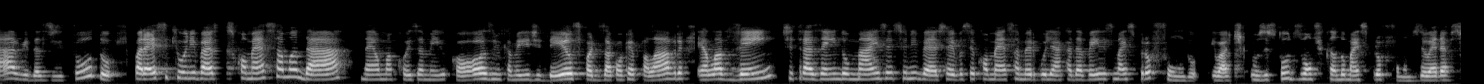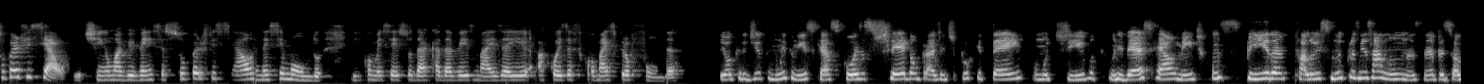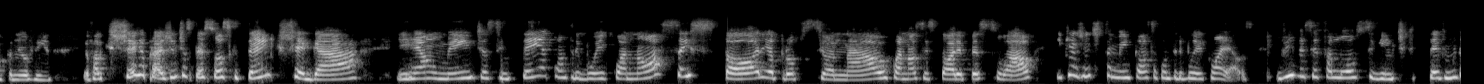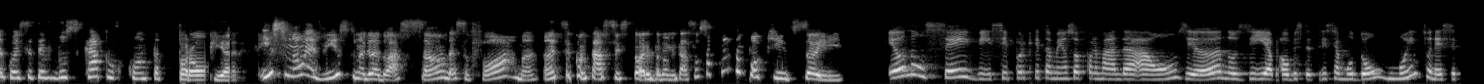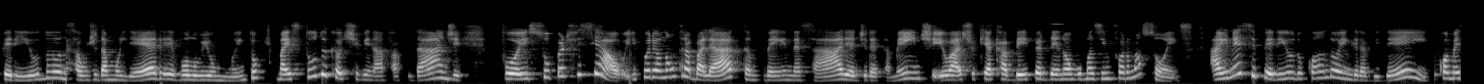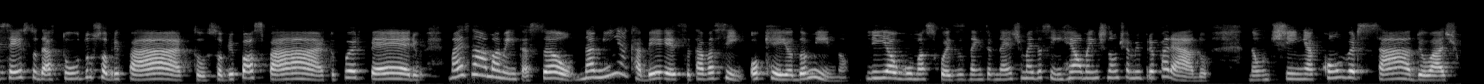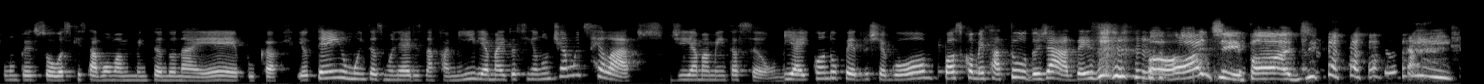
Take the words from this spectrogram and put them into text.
de tudo. Parece que o universo começa a mandar, né, uma coisa meio cósmica, meio de Deus, pode usar qualquer palavra. Ela vem te trazendo mais esse universo. Aí você começa a mergulhar cada vez mais profundo. Eu acho que os estudos vão ficando mais profundos. Eu era superficial. Eu tinha uma vivência superficial nesse mundo e comecei a estudar cada vez mais aí a coisa ficou mais profunda. Eu acredito muito nisso, que as coisas chegam para a gente porque tem um motivo, o universo realmente conspira. Falo isso muito para as minhas alunas, né, pessoal que está me ouvindo. Eu falo que chega para a gente as pessoas que têm que chegar e realmente assim tenha contribuir com a nossa história profissional, com a nossa história pessoal e que a gente também possa contribuir com elas. Viva, você falou o seguinte, que teve muita coisa que você teve que buscar por conta própria. Isso não é visto na graduação dessa forma? Antes de contar a sua história da amamentação, só pouquinho disso aí. Eu não sei, Vice, porque também eu sou formada há 11 anos e a obstetrícia mudou muito nesse período, a saúde da mulher evoluiu muito, mas tudo que eu tive na faculdade foi superficial. E por eu não trabalhar também nessa área diretamente, eu acho que acabei perdendo algumas informações. Aí nesse período, quando eu engravidei, comecei a estudar tudo sobre parto, sobre pós-parto, puerpério, mas na amamentação, na minha cabeça, estava assim, ok, eu domino. Li algumas coisas na internet, mas assim, realmente não tinha me preparado. Não tinha conversado, eu acho, com pessoas que estavam amamentando na época. Eu tenho muitas mulheres na família, mas assim, eu não tinha muitos relatos de amamentação. E aí, quando o Pedro chegou, posso começar tudo já? Desde... Pode, pode. Então, tá.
